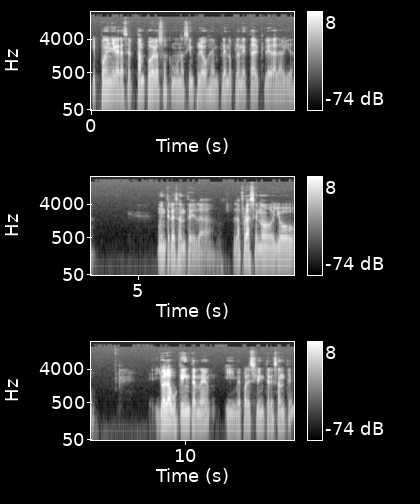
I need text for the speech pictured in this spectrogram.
y pueden llegar a ser tan poderosas como una simple hoja en pleno planeta al que le da la vida. Muy interesante la, la frase, ¿no? Yo, yo la busqué en internet y me pareció interesante,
